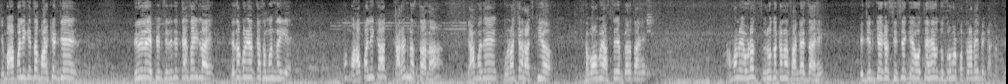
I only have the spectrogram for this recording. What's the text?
हे महापालिकेचं मार्केट जे दिलेलं आहे एफ एम सीने ते त्या साईडला आहे. त्याचा पण यात काय संबंध नाही आहे महापालिका कारण नसताना यामध्ये कोणाच्या राजकीय दबावामुळे हस्तक्षेप करत आहे? आम्हाला एवढंच विरोधकांना सांगायचं आहे की जिनके अगर सीसे के होते हैं वो दूसरों पर पत्रा नाही फेका करते.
